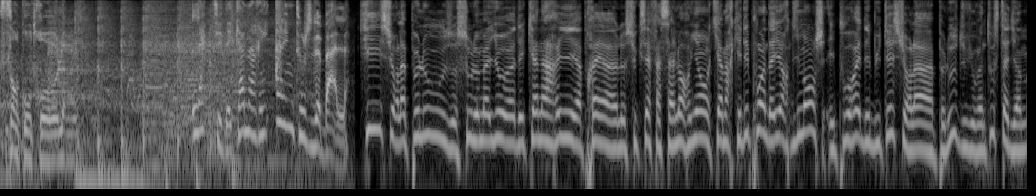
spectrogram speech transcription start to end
Sans contrôle, L'actu des Canaries a une touche de balle. Qui sur la pelouse sous le maillot euh, des Canaries après euh, le succès face à Lorient, qui a marqué des points d'ailleurs dimanche et pourrait débuter sur la pelouse du Juventus Stadium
